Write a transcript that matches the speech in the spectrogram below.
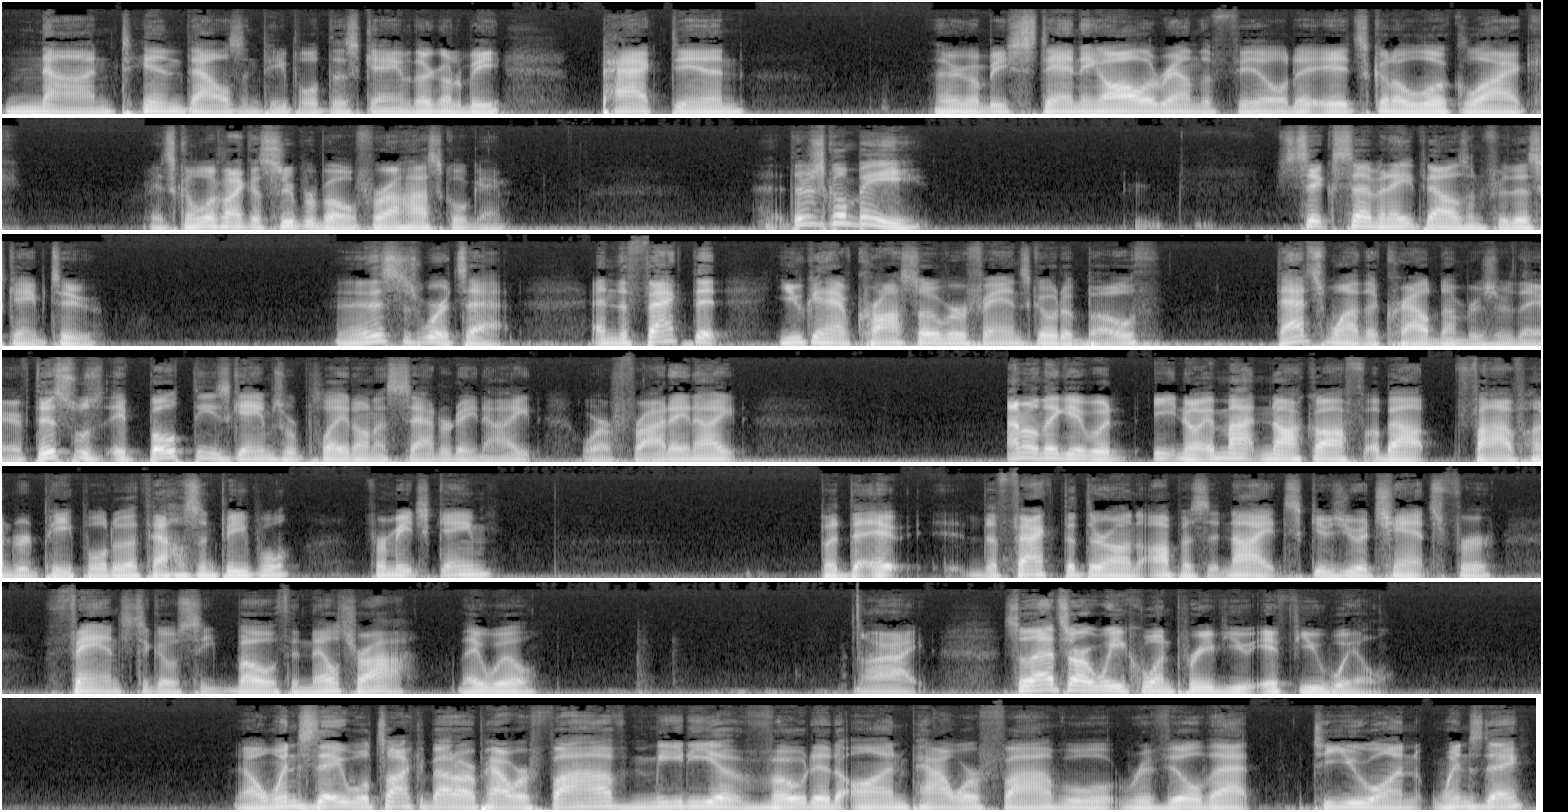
nine, ten thousand people at this game. They're gonna be packed in." They're to be standing all around the field. It's to look like it's to look like a Super Bowl for a high school game. There's going to be six, seven, eight thousand for this game too. And this is where it's at. And the fact that you can have crossover fans go to both, that's why the crowd numbers are there. If this was if both these games were played on a Saturday night or a Friday night, I don't think it would, you know, it might knock off about 500 people to 1,000 people from each game. But the it, the fact that they're on opposite nights gives you a chance for fans to go see both, and they'll try. They will. All right. So that's our week one preview, if you will. Now, Wednesday, we'll talk about our Power 5. Media voted on Power 5. We'll reveal that to you on Wednesday.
